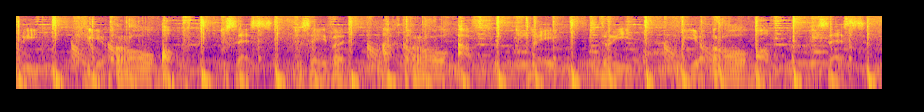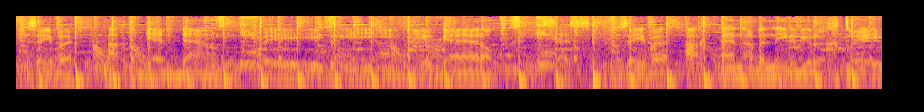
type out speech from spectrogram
3, 4, rol op. 6, 7, 8, rol af. 7, 8, get down. 2, 3, 4, get up. 6, 7, 8 en naar beneden die rug. 2,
